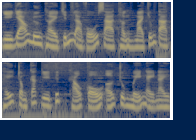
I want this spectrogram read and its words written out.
dị giáo đương thời chính là vũ xà thần mà chúng ta thấy trong các di tích khảo cổ ở Trung Mỹ ngày nay.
